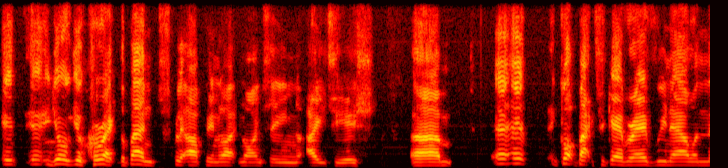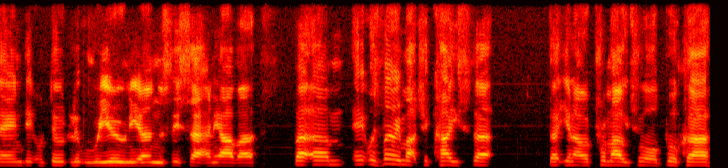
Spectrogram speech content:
it, it, you're you're correct. The band split up in like 1980ish. Um, it, it, got back together every now and then, It would do little reunions, this, that, and the other. But um, it was very much a case that, that you know, a promoter or booker,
